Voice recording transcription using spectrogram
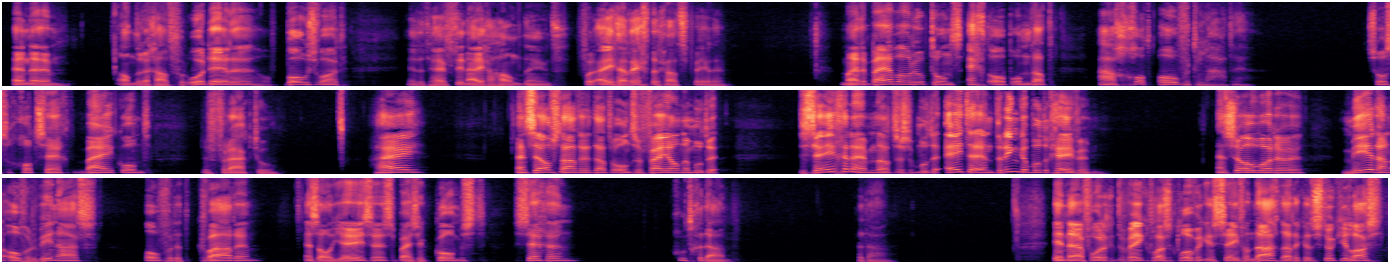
En uh, anderen gaat veroordelen of boos wordt. En het heft in eigen hand neemt. Voor eigen rechter gaat spelen. Maar de Bijbel roept ons echt op om dat aan God over te laten. Zoals God zegt, mij komt de wraak toe. Hij, en zelf staat er dat we onze vijanden moeten zegenen, dat we ze moeten eten en drinken moeten geven. En zo worden we meer dan overwinnaars over het kwade. En zal Jezus bij zijn komst zeggen, goed gedaan. Gedaan. In uh, vorige week las ik geloof ik in C Vandaag dat ik een stukje las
